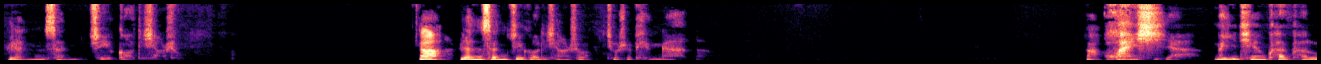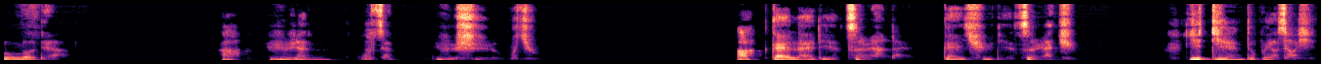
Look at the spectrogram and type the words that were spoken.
人生最高的享受。啊，人生最高的享受就是平安了，啊，欢喜呀，每一天快快乐乐的，啊，与人无争，与世无求，啊，该来的自然来，该去的自然去，一点都不要操心，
